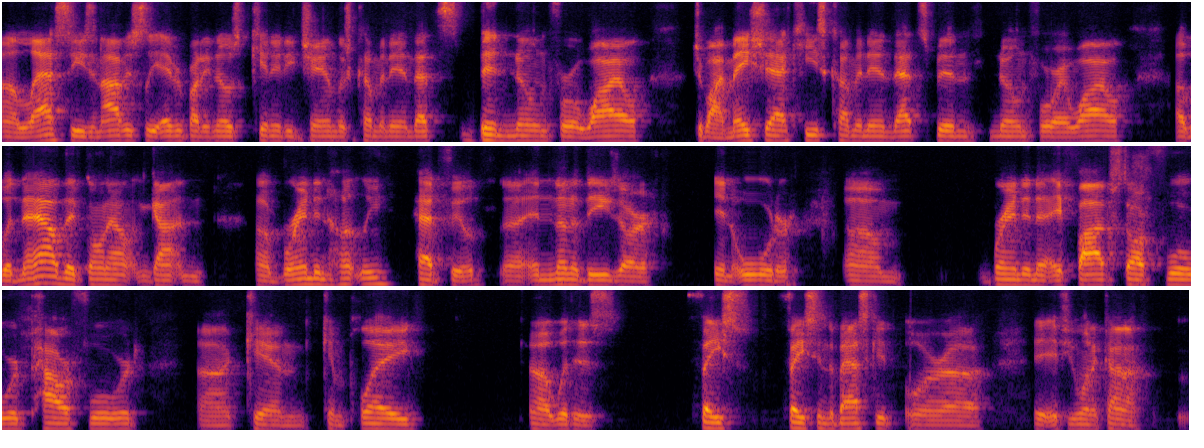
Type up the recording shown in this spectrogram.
uh, last season. Obviously, everybody knows Kennedy Chandler's coming in. That's been known for a while. Jahmai Mashack, he's coming in. That's been known for a while. Uh, but now they've gone out and gotten uh, Brandon Huntley, Hatfield, uh, and none of these are in order. Um, Brandon, a five-star forward, power forward, uh, can can play with his face facing the basket, or uh, if you want to kind of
